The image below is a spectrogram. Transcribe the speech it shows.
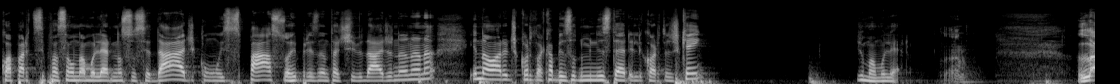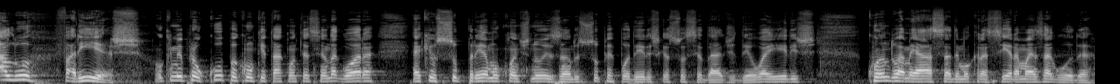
com a participação da mulher na sociedade, com o espaço, a representatividade, nanana, e na hora de cortar a cabeça do ministério, ele corta de quem? De uma mulher. Claro. Lalu Farias. O que me preocupa com o que está acontecendo agora é que o Supremo continua usando os superpoderes que a sociedade deu a eles quando a ameaça à democracia era mais aguda.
